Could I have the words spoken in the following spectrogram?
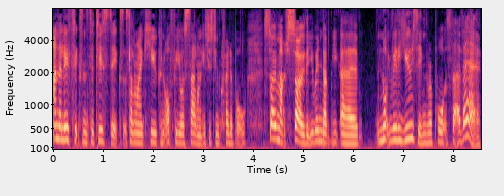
analytics and statistics that Salon IQ can offer your salon is just incredible. So much so that you end up uh, not really using the reports that are there.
